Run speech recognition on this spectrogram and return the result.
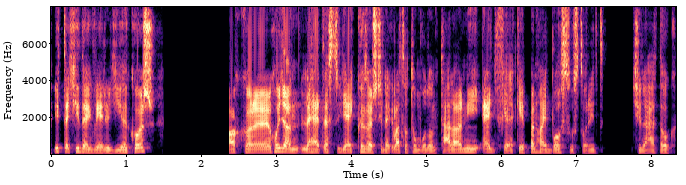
itt egy hidegvérű gyilkos, akkor uh, hogyan lehet ezt ugye egy közösségnek eladható módon tálalni, egyféleképpen, ha egy bosszú sztorit csináltok,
